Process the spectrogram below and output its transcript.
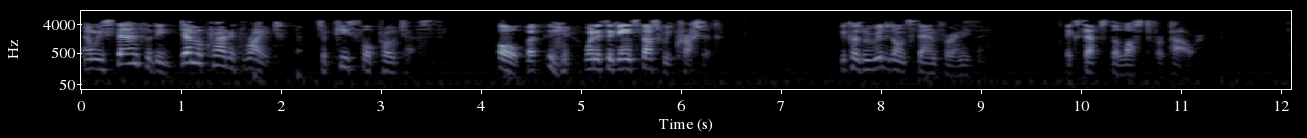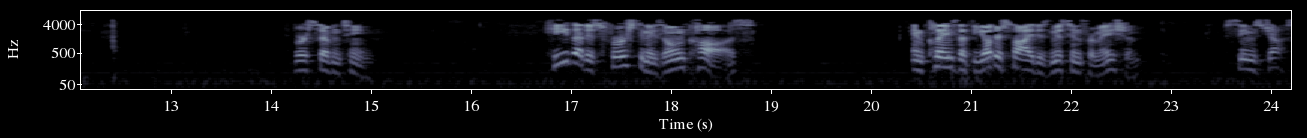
and we stand for the democratic right to peaceful protest. Oh, but when it's against us, we crush it. Because we really don't stand for anything except the lust for power. Verse 17 He that is first in his own cause and claims that the other side is misinformation seems just.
